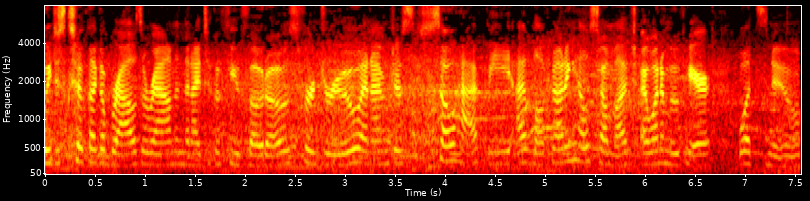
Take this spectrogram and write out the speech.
We just took like a browse around and then I took a few photos for Drew and I'm just so happy. I love Notting Hill so much. I want to move here. What's new?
